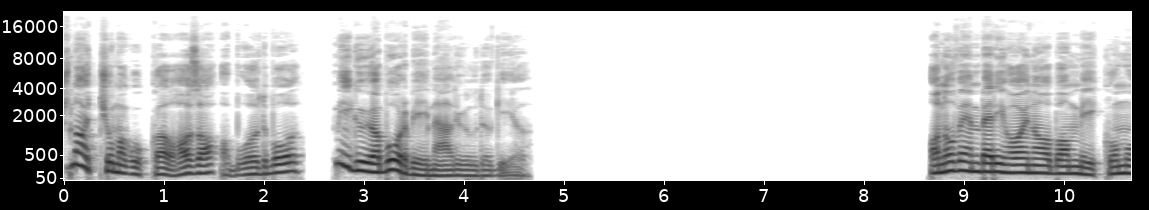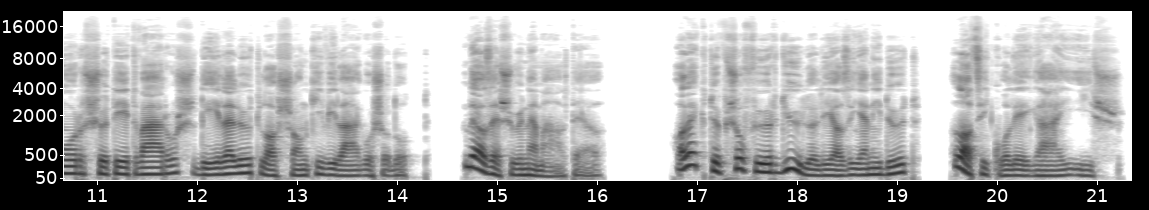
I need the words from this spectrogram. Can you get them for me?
s nagy csomagokkal haza a boltból, míg ő a borbénál üldögél. A novemberi hajnalban még komor, sötét város délelőtt lassan kivilágosodott, de az eső nem állt el. A legtöbb sofőr gyűlöli az ilyen időt, Laci kollégái is.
